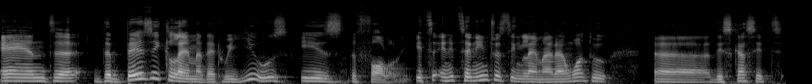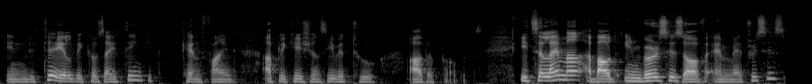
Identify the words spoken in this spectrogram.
And uh, the basic lemma that we use is the following. It's, and it's an interesting lemma, and I want to uh, discuss it in detail because I think it can find applications even to other problems. It's a lemma about inverses of M matrices.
